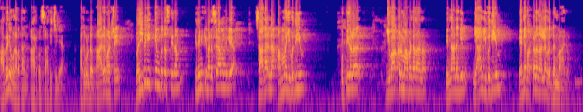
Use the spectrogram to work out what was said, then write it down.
അവരെ ഉണർത്താൻ ആർക്കും സാധിച്ചില്ല. അതുകൊണ്ട് നാരദമാഷെ വൈപരീത്യം കുതസ്ഥിതം ഇതെനിക്ക് മനസ്സിലാവുന്നില്ല. സാധാരണ അമ്മ യുവതിയും കുട്ടികൾ യുവാക്കളും ആവേണ്ടതാണ്. ഇന്നാണെങ്കിൽ ഞാൻ യുവതിയും എന്റെ മക്കൾ നല്ല വൃദ്ധന്മാരും.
